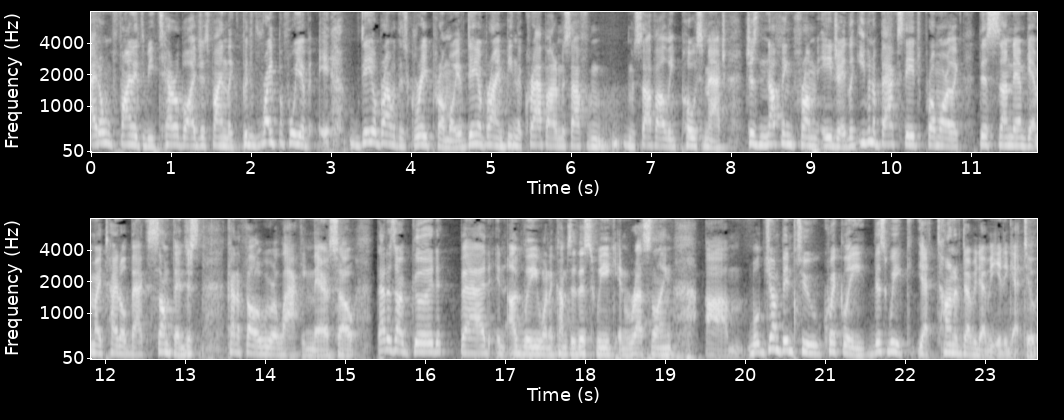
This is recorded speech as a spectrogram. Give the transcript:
I don't find it to be terrible. I just find like, but right before you have eh, Daniel Bryan with this great promo, you have Daniel Bryan beating the crap out of Mustafa Mustafa Ali post match. Just nothing from AJ. Like even a backstage promo or like this Sunday I'm getting my title back. Something just kind of felt like we were lacking there. So that is our good, bad, and ugly when it comes to this week in wrestling. Um, we'll jump into quickly this week. Yeah, ton of WWE to get to,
